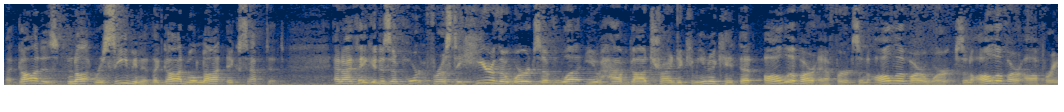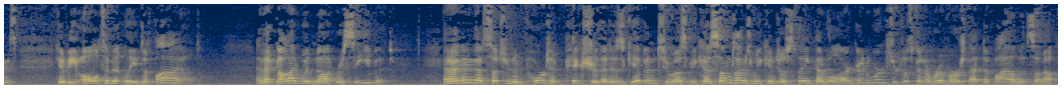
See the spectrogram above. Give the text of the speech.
That God is not receiving it, that God will not accept it. And I think it is important for us to hear the words of what you have God trying to communicate that all of our efforts and all of our works and all of our offerings can be ultimately defiled and that God would not receive it. And I think that's such an important picture that is given to us because sometimes we can just think that, well, our good works are just going to reverse that defilement somehow.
